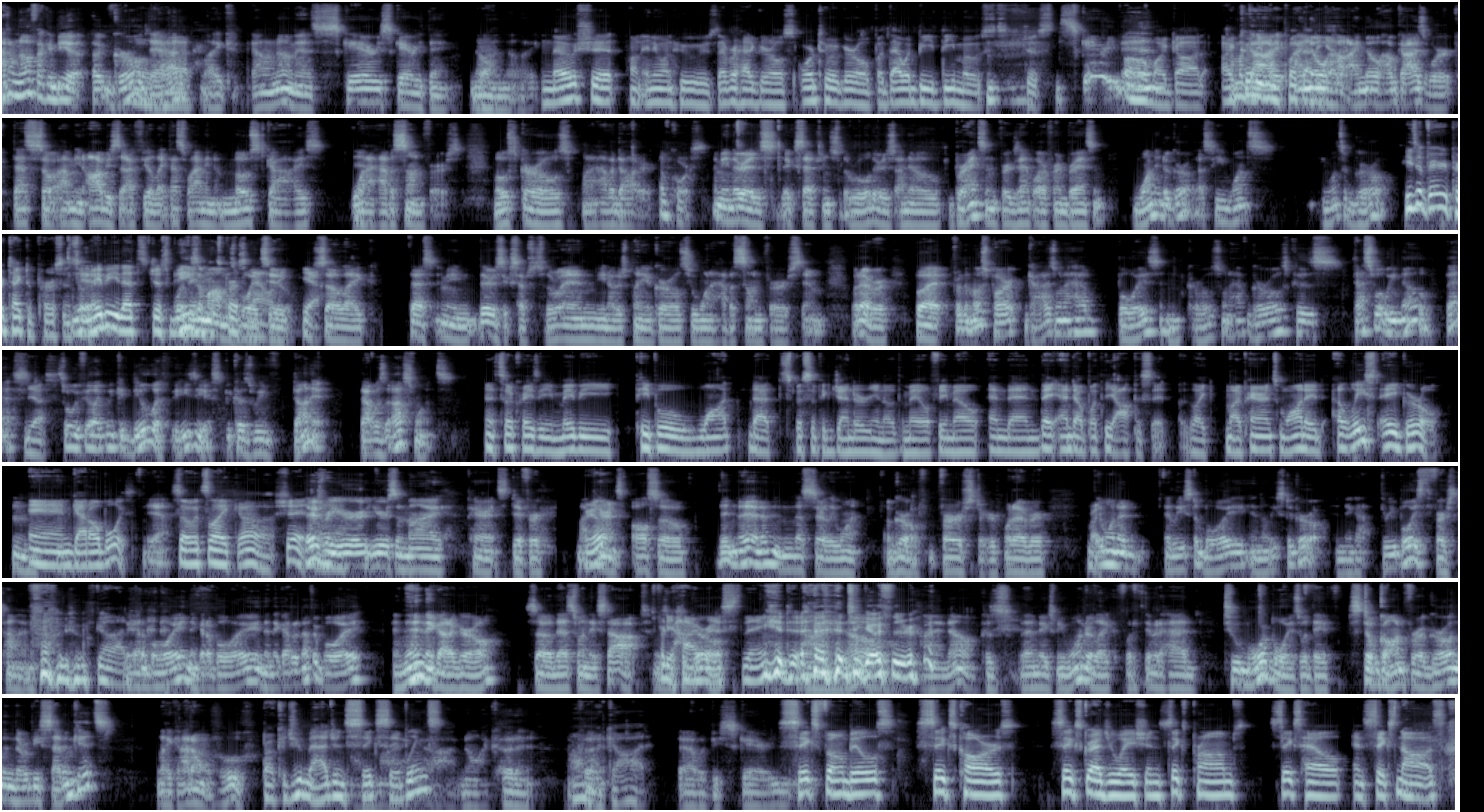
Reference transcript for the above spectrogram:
I don't know if I can be a, a girl Oh, dad. God. Like, I don't know, man. It's a scary, scary thing. Knowing that, like, No shit on anyone who's ever had girls or to a girl, but that would be the most just scary, oh man. Oh my god. I I'm a couldn't guy. even put I that know together. how I know how guys work. That's so. I mean, obviously, I feel like that's why. I mean, most guys want to have a son first. Most girls want to have a daughter. Of course. I mean, there is exceptions to the rule. There's, I know Branson, for example, our friend Branson wanted a girl. That's he wants. He wants a girl. He's a very protective person, so Yeah. maybe that's just within he's a mama's boy too. Yeah, So like that's I mean, there's exceptions to the rule and you know, there's plenty of girls who want to have a son first and whatever. But for the most part, guys want to have boys and girls want to have girls because that's what we know best. yes. That's what we feel like we could deal with the easiest because we've done it. That was us once. And it's so crazy. Maybe people want that specific gender, you know, the male or female, and then they end up with the opposite. Like my parents wanted at least a girl Mhm. and got all boys. yeah. So it's like, oh shit. There's where your yours and my parents differ. My Really? parents also didn't, they didn't necessarily want a girl first or whatever. They wanted at least a boy and at least a girl, and they got three boys the first time. Oh God. they got a boy and they got a boy and then they got another boy and then they got a girl. So that's when they stopped. Pretty was with the high girl. risk thing to, I to go through. I know, because that makes me wonder. Like, what if they would have had two more boys? Would they have still gone for a girl, and then there would be seven kids? Like, I don't. Ooh, Bro, could you imagine Oh six my siblings? God, no, I couldn't. I Oh my couldn't. god. That would be scary. Six phone bills, six cars, six graduations, six proms, six hell, and six nas.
